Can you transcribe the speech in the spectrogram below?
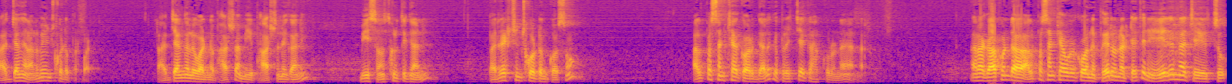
రాజ్యాంగాన్ని అనుభవించుకోవడం పొరపాటు. రాజ్యాంగంలో వాడిన భాష మీ భాషని కానీ మీ సంస్కృతి కానీ పరిరక్షించుకోవడం కోసం అల్పసంఖ్యాక వర్గాలకు ప్రత్యేక హక్కులు ఉన్నాయన్నారు. అలా కాకుండా అల్పసంఖ్యాక అనే పేరు ఉన్నట్టయితే నేను ఏదైనా చేయొచ్చు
